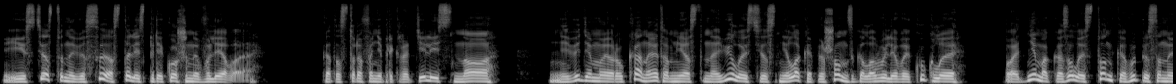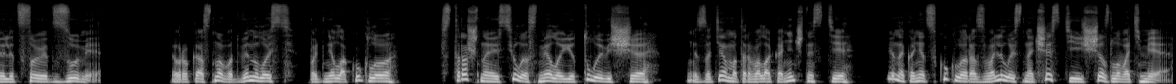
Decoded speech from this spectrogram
и, естественно, весы остались перекошены влево. Катастрофы не прекратились, но... Невидимая рука на этом не остановилась и сняла капюшон с головы левой куклы. Под ним оказалось тонко выписанное лицо Идзуми. Рука снова двинулась, подняла куклу. Страшная сила смела ее туловище, затем оторвала конечности, и, наконец, кукла развалилась на части и исчезла во тьме.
